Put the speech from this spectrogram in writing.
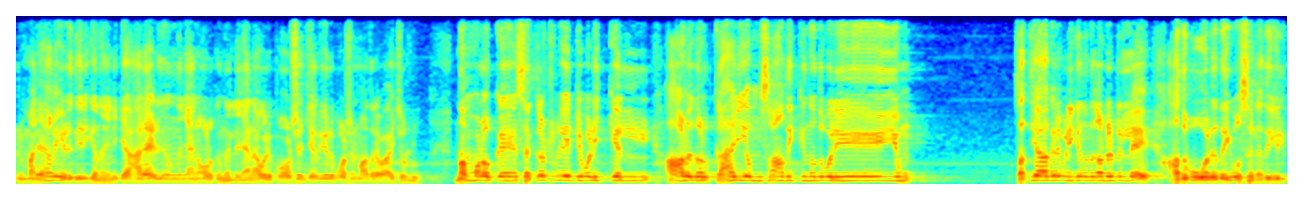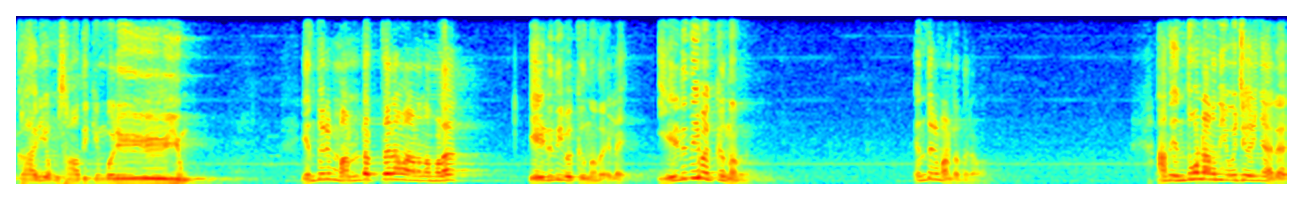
ഒരു മലയാളി എഴുതിയിരിക്കുന്നത്. എനിക്ക് ആരാ എഴുതിയെന്ന് ഞാൻ ഓർക്കുന്നില്ല. ഞാൻ ആ ഒരു പോർഷൻ ചെറിയൊരു പോർഷൻ മാത്രമേ വായിച്ചുള്ളൂ. നമ്മളൊക്കെ സെക്രട്ടേറിയറ്റ് പഠിക്കൽ ആളുകൾ കാര്യം സാധിക്കുന്നത് വരെയും സത്യാഗ്രഹം ഇരിക്കുന്നത് കണ്ടിട്ടില്ലേ? അതുപോലെ ദൈവസന്നിധിയിൽ കാര്യം സാധിക്കും വരെയും. എന്തൊരു മണ്ടത്തരമാണ് നമ്മൾ എഴുതി വെക്കുന്നത് അല്ലേ? എഴുതി വെക്കുന്നത്. എന്തൊരു മണ്ടത്തരമാണ് അതെന്തുകൊണ്ടാണെന്ന് ചോദിച്ചു കഴിഞ്ഞാൽ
